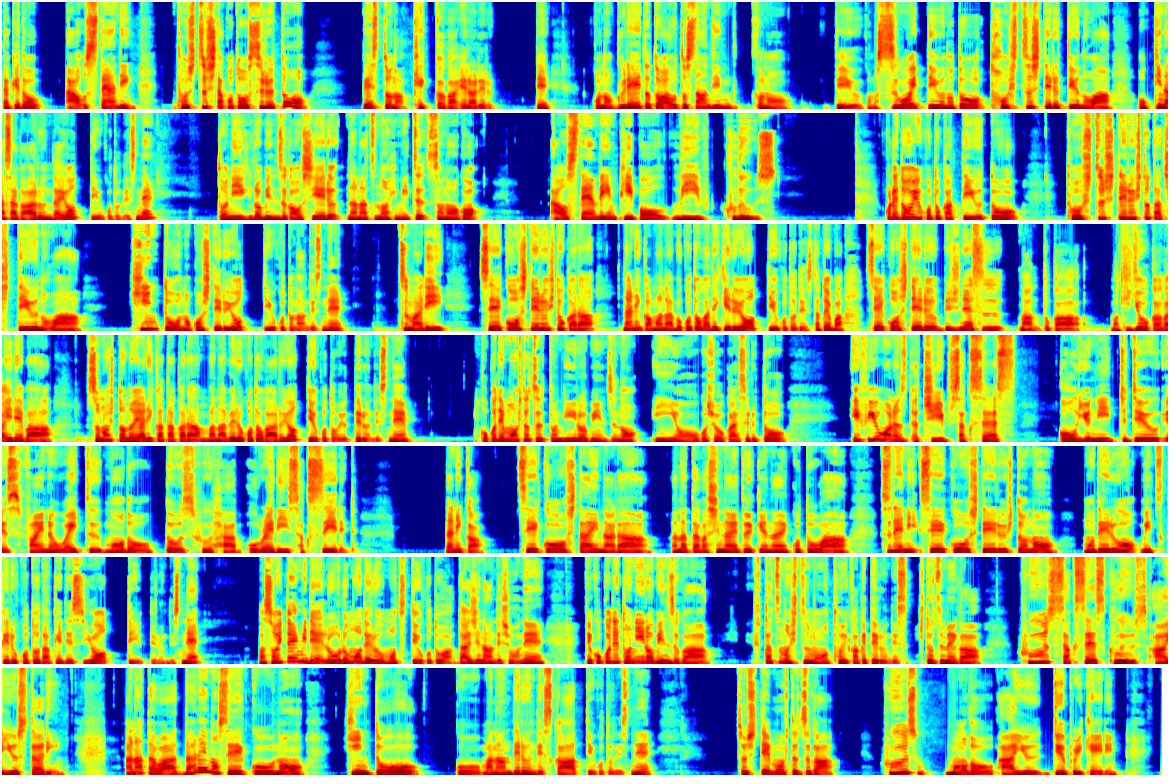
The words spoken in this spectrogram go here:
だけど、outstanding 突出したことをすると、ベストな結果が得られる。で、この great と outstanding、この、っていう、このすごいっていうのと突出してるっていうのは、大きな差があるんだよっていうことですね。トニー・ロビンズが教える7つの秘密、その5、outstanding people leave clues これどういうことかっていうと、突出してる人たちっていうのは、ヒントを残してるよっていうことなんですね。つまり、成功してる人から何か学ぶことができるよっていうことです。例えば、成功しているビジネスマンとか、まあ、起業家がいれば、その人のやり方から学べることがあるよっていうことを言ってるんですね。ここでもう一つトニー・ロビンズの引用をご紹介すると、If you want to achieve success, All you need to do is find a way to model those who have already succeeded. 何か成功したいなら、あなたがしないといけないことは、すでに成功している人のモデルを見つけることだけですよって言ってるんですね。まあそういった意味でロールモデルを持つっていうことは大事なんでしょうね。で、ここでトニー・ロビンズが二つの質問を問いかけてるんです。一つ目が、Whose success clues are you studying? あなたは誰の成功のヒントをこう学んでるんですか？っていうことですね。そしてもう一つが、Whose model are you duplicating?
